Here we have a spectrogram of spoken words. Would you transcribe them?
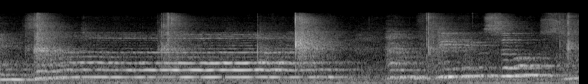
i'm feeling so sweet.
